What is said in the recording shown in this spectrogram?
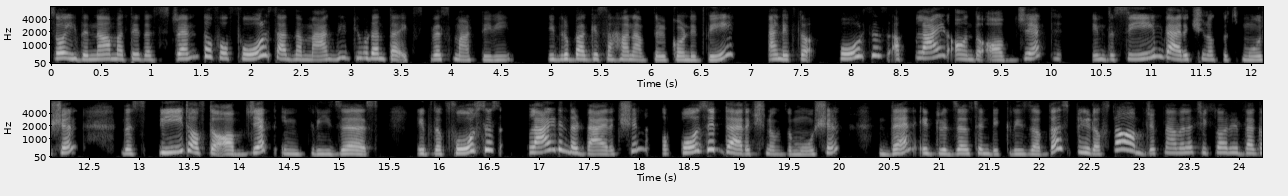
ಸೊ ಇದನ್ನ ಮತ್ತೆ ದ ಸ್ಟ್ರೆಂತ್ ಆಫ್ ಅ ಫೋರ್ಸ್ ಅದನ್ನ ಮ್ಯಾಗ್ನಿಟ್ಯೂಡ್ ಅಂತ ಎಕ್ಸ್ಪ್ರೆಸ್ ಮಾಡ್ತೀವಿ ಇದ್ರ ಬಗ್ಗೆ ಸಹ ನಾವು ತಿಳ್ಕೊಂಡಿದ್ವಿ ಅಂಡ್ ಇಫ್ ದ ಫೋರ್ಸ್ ಇಸ್ ಅಪ್ಲೈಡ್ ಆನ್ ದ ಆಬ್ಜೆಕ್ಟ್ ಇನ್ ದ ಸೇಮ್ ಡೈರೆಕ್ಷನ್ ಆಫ್ ಇಟ್ಸ್ ಮೋಷನ್ ದ ಸ್ಪೀಡ್ ಆಫ್ ದ ಆಬ್ಜೆಕ್ಟ್ ಇನ್ಕ್ರೀಸಸ್ ಇಫ್ ದ ಫೋರ್ಸ್ ಇಸ್ applied in the direction, opposite direction of the motion, then it results in decrease of the speed of the object. ನಾವೆಲ್ಲ ಚಿಕ್ಕವರಿದ್ದಾಗ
